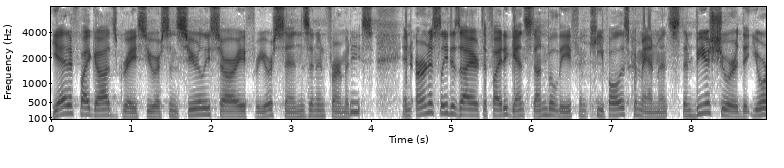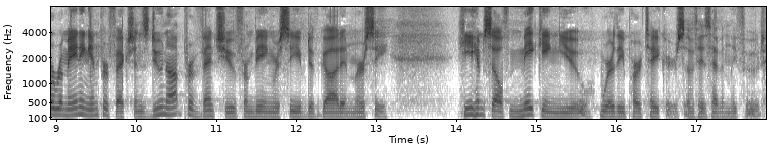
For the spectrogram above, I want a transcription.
Yet, if by God's grace you are sincerely sorry for your sins and infirmities, and earnestly desire to fight against unbelief and keep all his commandments, then be assured that your remaining imperfections do not prevent you from being received of God in mercy he himself making you worthy partakers of his heavenly food.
